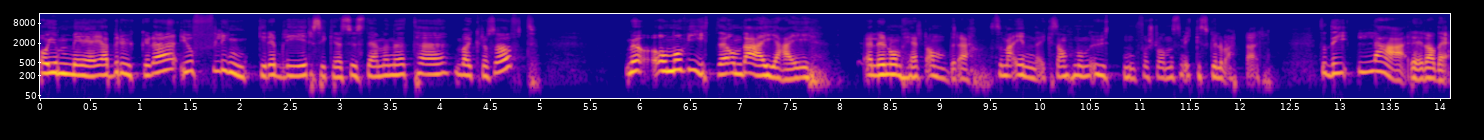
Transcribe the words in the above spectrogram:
og jo mer jeg bruker det, jo flinkere blir sikkerhetssystemene til Microsoft om å vite om det er jeg eller noen helt andre som er inne. Noen utenforstående som ikke skulle vært der. Så de lærer av det.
